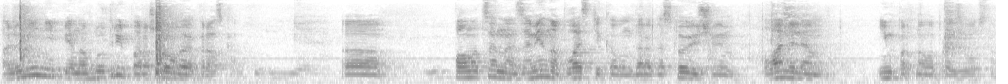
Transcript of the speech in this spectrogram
Алюминий, пена внутри, порошковая краска. А, полноценная замена пластиковым дорогостоящим ламелям импортного производства.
